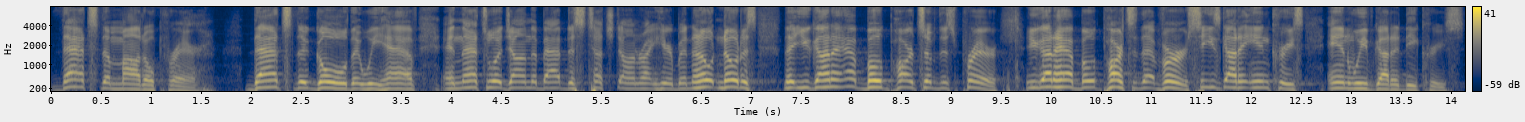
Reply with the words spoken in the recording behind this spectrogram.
That's the model prayer. That's the goal that we have, and that's what John the Baptist touched on right here. But notice that you got to have both parts of this prayer. You got to have both parts of that verse. He's got to increase, and we've got to decrease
